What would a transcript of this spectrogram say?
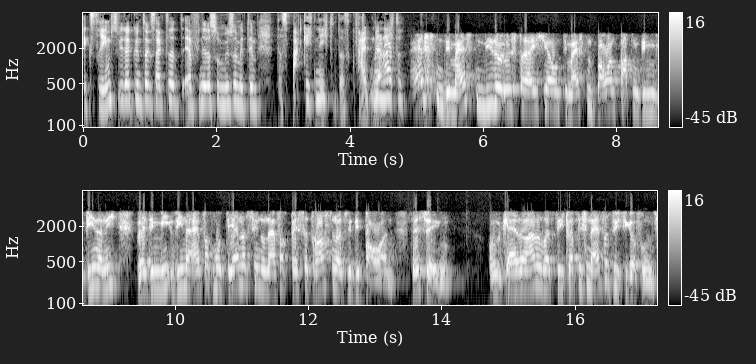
extremst, wie der Günther gesagt hat, er findet das so mühsam mit dem, das backe ich nicht und das gefällt mir Ja, nicht. die meisten, die meisten Niederösterreicher und die meisten Bauern packen die Wiener nicht, weil die Wiener einfach moderner sind und einfach besser drauf sind als wie die Bauern. Deswegen. Und keine Ahnung, was, ich glaube, die sind eifersüchtig auf uns.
